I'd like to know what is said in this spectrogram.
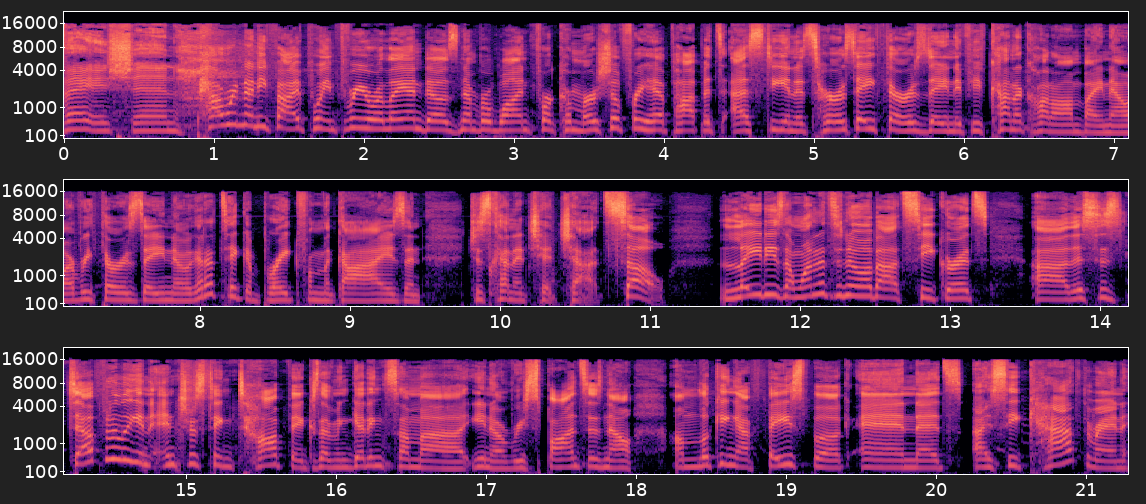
motivation. Power 95.3 Orlando's number one for commercial free hip hop. It's Estee and it's Thursday, Thursday. And if you've kind of caught on by now, every Thursday, you know, we got to take a break from the guys and just kind of chit chat. So, ladies, I wanted to know about secrets. Uh, this is definitely an interesting topic because I've been getting some, uh, you know, responses. Now, I'm looking at Facebook and it's I see Catherine.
